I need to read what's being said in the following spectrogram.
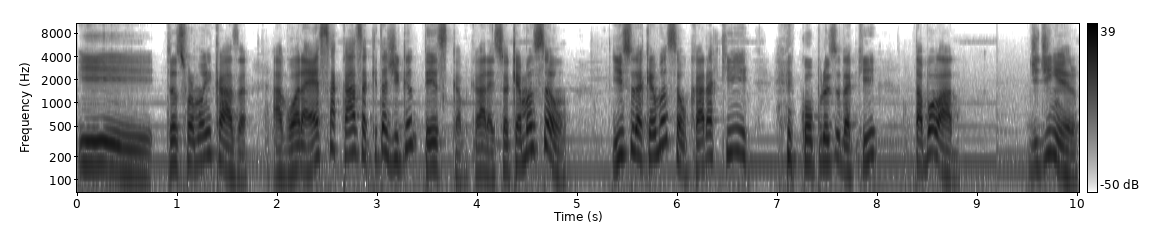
e transformam em casa. Agora, essa casa aqui tá gigantesca. Cara, isso aqui é mansão. Isso daqui é mansão. O cara que comprou isso daqui tá bolado. De dinheiro.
